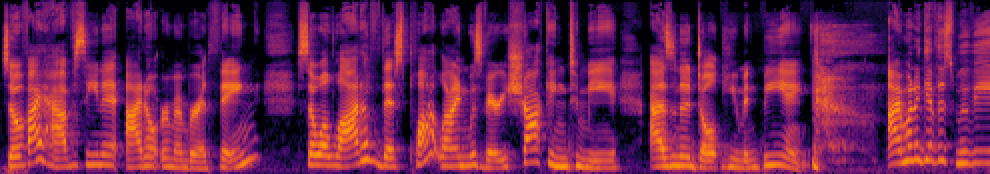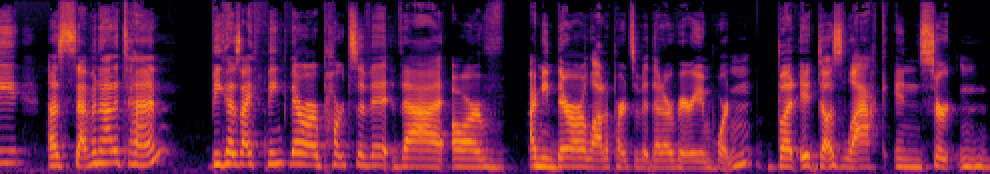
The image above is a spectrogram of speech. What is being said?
So if I have seen it, I don't remember a thing. So a lot of this plot line was very shocking to me as an adult human being. I'm going to give this movie a 7 out of 10 because I think there are parts of it that are I mean there are a lot of parts of it that are very important, but it does lack in certain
